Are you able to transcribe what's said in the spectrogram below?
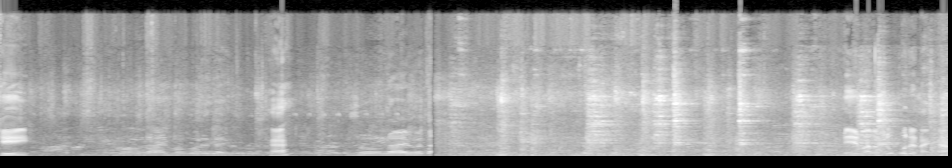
কি হ্যাঁ? মেয়ে মানুষ উপরে নাই, না?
